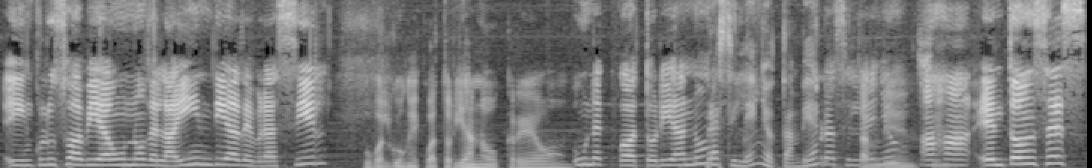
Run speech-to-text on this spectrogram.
e incluso había uno de la India, de Brasil. ¿Hubo algún ecuatoriano, creo? Un ecuatoriano. Brasileño también. Brasileño. Ajá. Entonces,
